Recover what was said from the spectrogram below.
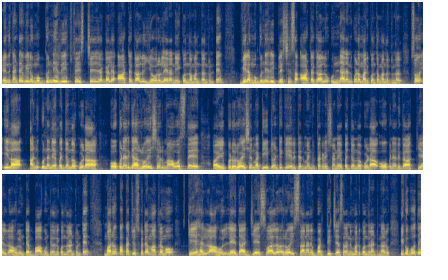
ఎందుకంటే వీళ్ళు ముగ్గురిని రీప్లేస్ చేయగల ఆటగాళ్ళు ఎవరు లేరని కొంతమంది అంటుంటే వీళ్ళ ముగ్గురిని రీప్లేస్ చేసే ఆటగాళ్ళు ఉన్నారని కూడా మరికొంతమంది అంటున్నారు. సో ఇలా అనుకున్న నేపథ్యంలో కూడా ఓపెనర్గా రోహిత్ శర్మ వస్తే ఇప్పుడు రోహిత్ శర్మ టీ ట్వంటీకి రిటైర్మెంట్ ప్రకటించిన నేపథ్యంలో కూడా ఓపెనర్గా కేఎల్ రాహుల్ ఉంటే బాగుంటుందని కొందరు అంటుంటే మరో పక్క చూసుకుంటే మాత్రము కేఎల్ రాహుల్ లేదా జైస్వాల్ రోహిత్ స్థానాన్ని భర్తీ చేస్తారని మరికొందరు అంటున్నారు. ఇకపోతే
